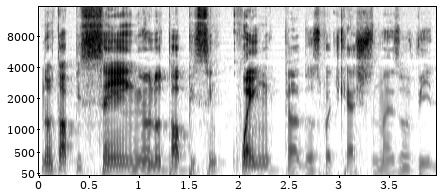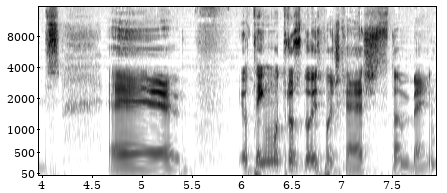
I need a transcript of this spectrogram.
no top 100 ou no top 50 dos podcasts mais ouvidos. É, eu tenho outros dois podcasts também.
